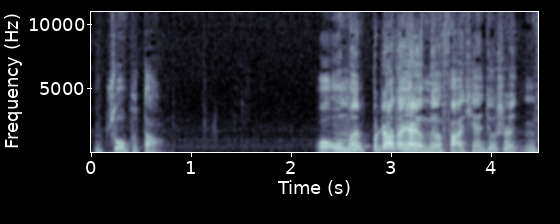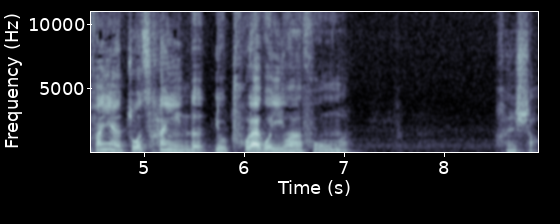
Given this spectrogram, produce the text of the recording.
你做不到。我我们不知道大家有没有发现，就是你发现做餐饮的有出来过亿万富翁吗？很少。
